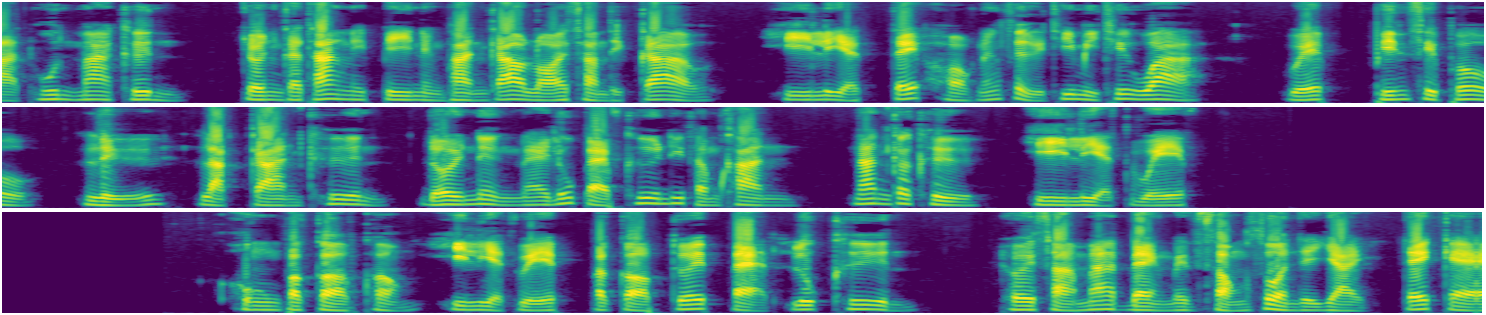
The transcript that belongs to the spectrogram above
ลาดหุ้นมากขึ้น จนกระทั่งในปี 1939 อีเลียดได้ออกหนังสือที่มีชื่อว่า Web Principle หรือหลักการคลื่น โดยหนึ่งในรูปแบบคลื่นที่สำคัญ นั่นก็คือ e l i o t Wave องค์ประกอบของ e l i o t Wave ประกอบด้วย 8 ลูกคลื่น โดยสามารถแบ่งเป็น 2 ส่วนใหญ่ๆ ได้แก่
